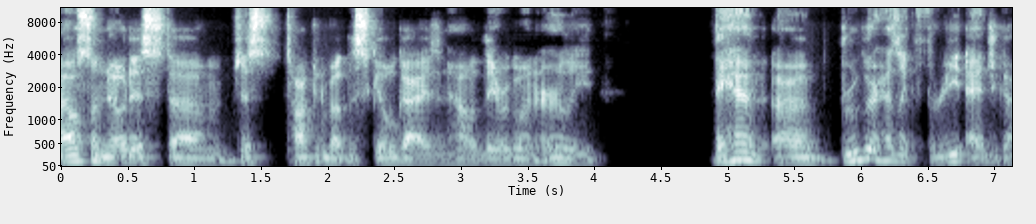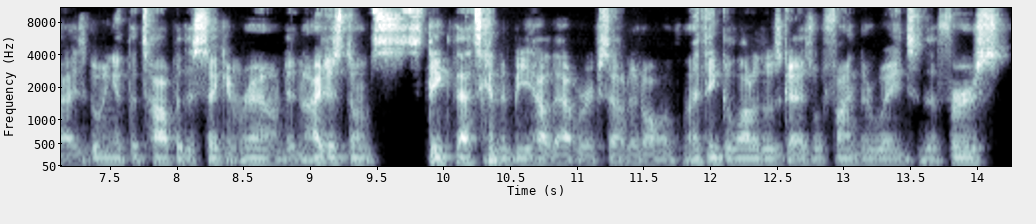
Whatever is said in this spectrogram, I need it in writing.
I also noticed um, just talking about the skill guys and how they were going early they have uh Brugler has like three edge guys going at the top of the second round, and I just don't think that's going to be how that works out at all. I think a lot of those guys will find their way into the first.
